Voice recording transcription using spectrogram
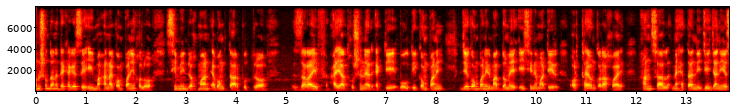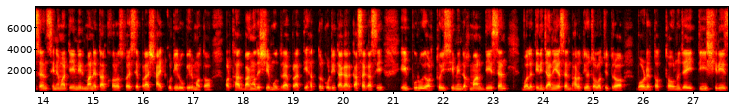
অনুসন্ধানে দেখা গেছে, এই মাহানা কোম্পানি হলো সিমিন রহমান এবং তার পুত্র জারাইফ আয়াত হোসেনের একটি ভৌতিক কোম্পানি, যে কোম্পানির মাধ্যমে এই সিনেমাটির অর্থায়ন করা হয়। হানসাল মেহতা নিজেই জানিয়েছেন, সিনেমাটি নির্মাণে তার খরচ হয়েছে প্রায় ষাট কোটি রুপির মতো। অর্থাৎ বাংলাদেশি মুদ্রায় প্রায় তিয়াত্তর কোটি টাকার কাছাকাছি। এই পুরোই অর্থই সিমিন রহমান দিয়েছেন বলে তিনি জানিয়েছেন। ভারতীয় চলচ্চিত্র বোর্ডের তথ্য অনুযায়ী টি সিরিজ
